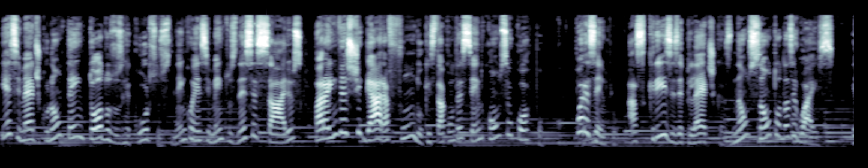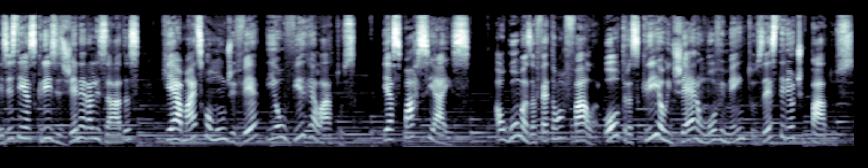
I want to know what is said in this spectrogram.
E esse médico não tem todos os recursos nem conhecimentos necessários para investigar a fundo o que está acontecendo com o seu corpo. Por exemplo, as crises epiléticas não são todas iguais. Existem as crises generalizadas, que é a mais comum de ver e ouvir relatos, e as parciais. Algumas afetam a fala, outras criam e geram movimentos estereotipados.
